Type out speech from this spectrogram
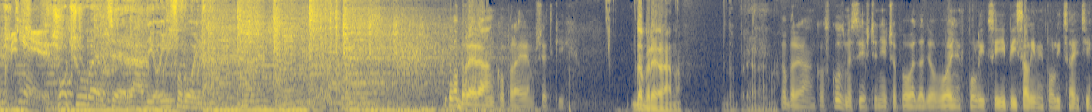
My tiež. Počúvajte Rádio Infovojna. Dobré ránko prajem všetkých. Dobré ráno. Dobré ráno. Dobré ránko. Skúsme si ešte niečo povedať o vojne v policii. Písali mi policajti.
